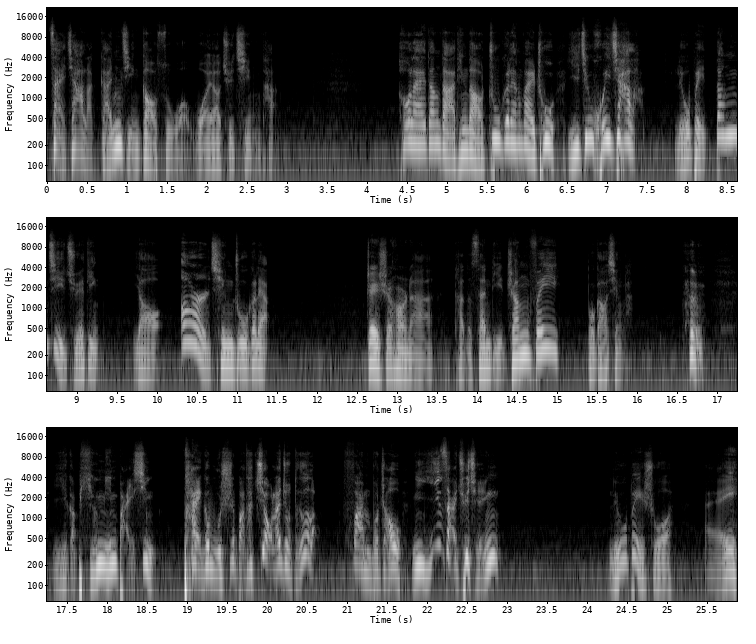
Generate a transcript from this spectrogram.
在家了，赶紧告诉我，我要去请他。后来，当打听到诸葛亮外出已经回家了，刘备当即决定要。二请诸葛亮。这时候呢，他的三弟张飞不高兴了，哼，一个平民百姓，派个武士把他叫来就得了，犯不着你一再去请。刘备说：“哎，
